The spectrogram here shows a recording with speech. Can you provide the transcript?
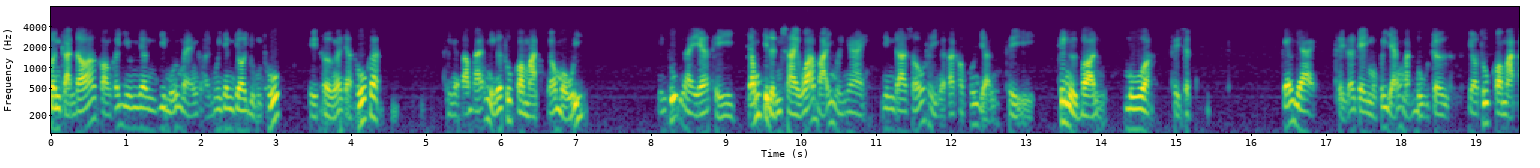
Bên cạnh đó còn có nguyên nhân viêm mũi mạng gọi nguyên nhân do dùng thuốc. Thì thường ở nhà thuốc á thì người ta bán những cái thuốc co mạch nhỏ mũi. Những thuốc này á, thì chống chỉ định xài quá 7 10 ngày nhưng đa số thì người ta không hướng dẫn. Thì cái người bệnh mua thì xịt kéo dài thì nó gây một cái giãn mạch bù trừ do thuốc co mạch.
